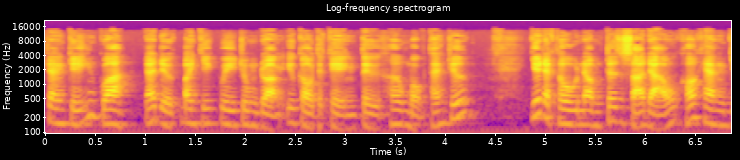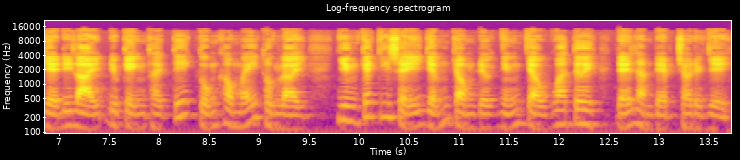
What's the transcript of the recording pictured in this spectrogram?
trang trí qua đã được Ban Chỉ huy Trung đoàn yêu cầu thực hiện từ hơn một tháng trước. Với đặc thù nằm trên xã đảo, khó khăn về đi lại, điều kiện thời tiết cũng không mấy thuận lợi, nhưng các chiến sĩ vẫn trồng được những chậu hoa tươi để làm đẹp cho đơn vị.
